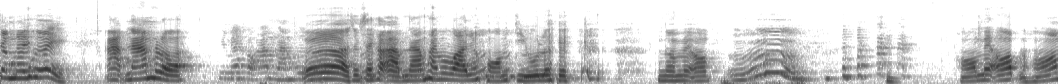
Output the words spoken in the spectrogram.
จังเลยเฮ้ยอาบน้ำเหรอใช่ไหมเขาอาบน้ำเออสงสัยเขาอาบน้ำให้เมื่อวานยังหอมจิ๋วเลยนอนไม่ออฟอืมหอมไม่ออฟหอม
